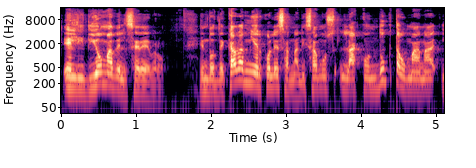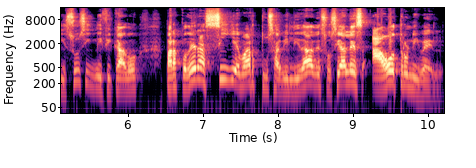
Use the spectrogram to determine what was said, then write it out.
el idioma del cerebro, en donde cada miércoles analizamos la conducta humana y su significado para poder así llevar tus habilidades sociales a otro nivel.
